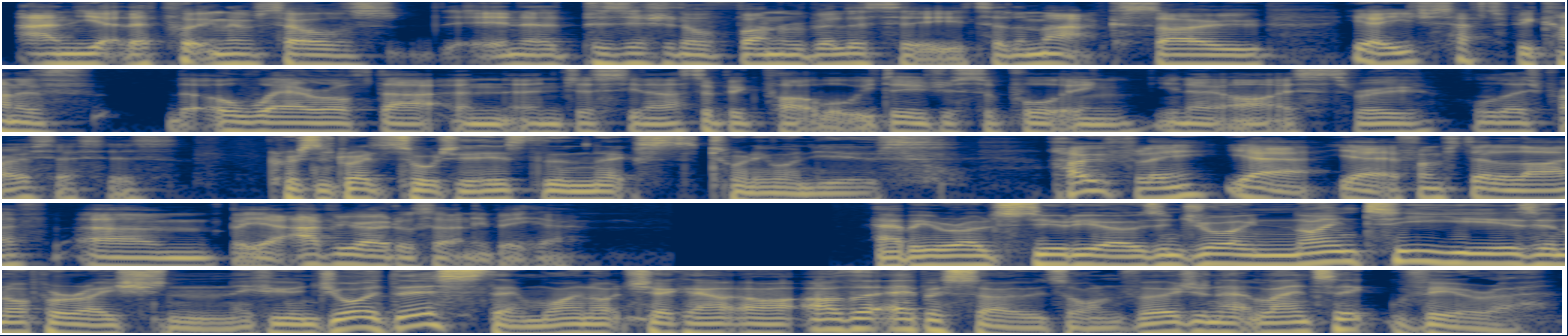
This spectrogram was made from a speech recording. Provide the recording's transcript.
and yet they're putting themselves in a position of vulnerability to the max. So yeah, you just have to be kind of aware of that and, and just, you know, that's a big part of what we do, just supporting, you know, artists through all those processes. Chris, it's great to talk to you. Here's to the next 21 years. Hopefully, yeah, yeah, if I'm still alive. Um, but yeah, Abbey Road will certainly be here. Abbey Road Studios enjoying 90 years in operation. If you enjoyed this, then why not check out our other episodes on Virgin Atlantic Vera.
